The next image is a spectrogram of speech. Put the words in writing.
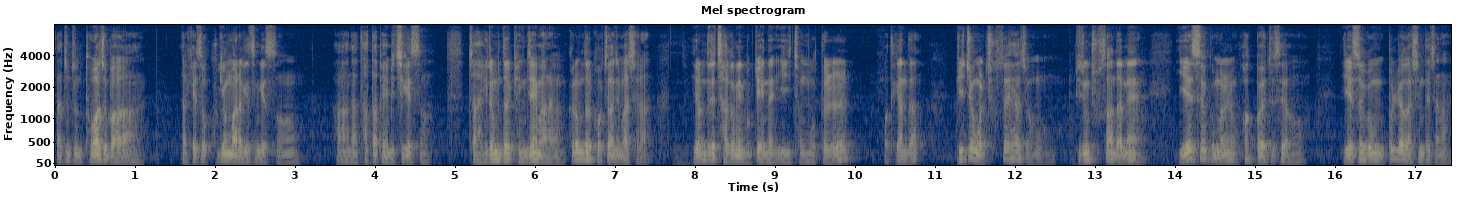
나 좀좀 도와줘 봐. 나 계속 구경만 하게 생겼어. 아, 나 답답해 미치겠어. 자, 이런 분들 굉장히 많아요. 그런 분들 걱정하지 마시라. 여러분들의 자금이 묶여 있는 이 종목들 어떻게 한다? 비중을 축소해야죠. 비중 축소한 다음에 예수금을 확보해 두세요. 예수금 불려가시면 되잖아.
